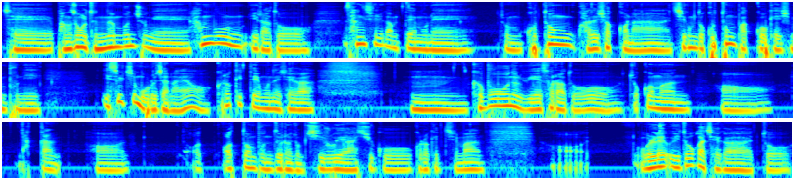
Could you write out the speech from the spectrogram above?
제 방송을 듣는 분 중에 한 분이라도 상실감 때문에 좀 고통 받으셨거나 지금도 고통 받고 계신 분이 있을지 모르잖아요. 그렇기 때문에 제가 음, 그 부분을 위해서라도 조금은 어 약간 어, 어 어떤 분들은 좀 지루해 하시고 그렇겠지만 어 원래 의도가 제가 또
